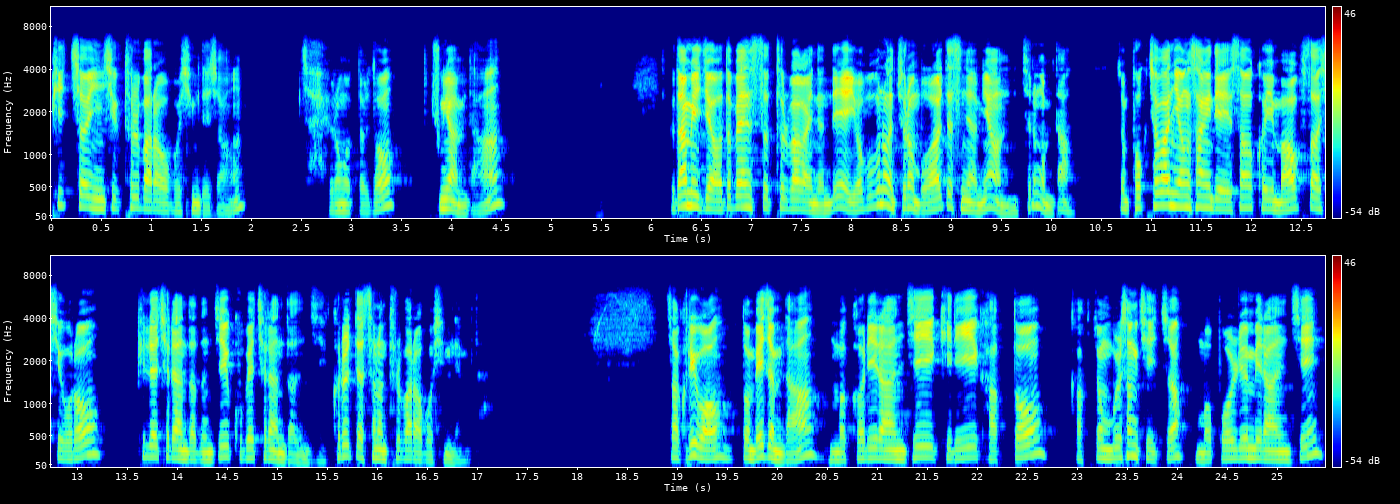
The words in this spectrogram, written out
feature 인식 toolbar라고 보시면 되죠. 자 이런 것들도 중요합니다. 그 다음에 이제 advance toolbar가 있는데 이 부분은 주로 뭐 할 때 쓰냐면 저런 겁니다. 좀 복잡한 형상에 대해서 거의 마법사식으로 fillet 처리한다든지 구배 처리한다든지 그럴 때 쓰는 toolbar라고 보시면 됩니다. 자 그리고 또 measure입니다. 뭐 거리라든지 길이, 각도, 각종 물성치 있죠. 뭐 볼륨이라든지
